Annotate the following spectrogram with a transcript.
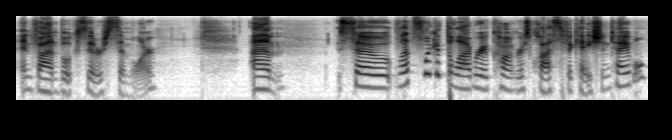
and find books that are similar. Um, so let's look at the Library of Congress classification table.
